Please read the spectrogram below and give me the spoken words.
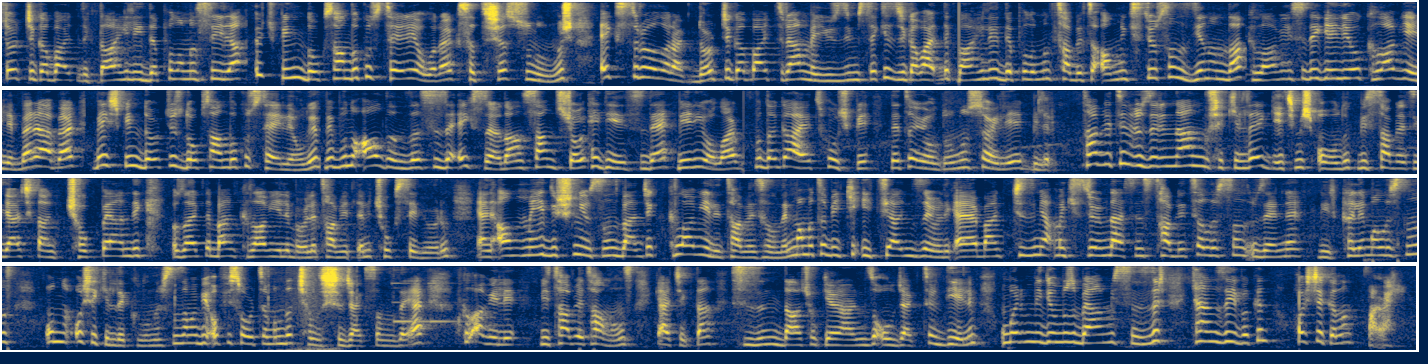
64 GB'lık dahili depolamasıyla 3099 TL olarak satışa sunulmuş. Ekstra olarak 4 GB RAM ve 128 GB'lık dahili depolamalı tableti almak istiyorsanız yanında klavyesi de geliyor. Klavye ile beraber 5499 TL oluyor ve bunu aldığınızda size ekstradan Samsung hediyesi de veriyorlar. Bu da gayet hoş bir detay olduğunu söyleyebilirim. Tabletin üzerinden bu şekilde geçmiş olduk. Biz tableti gerçekten çok beğendik. Özellikle ben klavyeli böyle tabletleri çok seviyorum. Yani almayı düşünüyorsanız bence klavyeli tablet alın derim. Ama tabii ki ihtiyacınıza yönelik. Eğer ben çizim yapmak istiyorum derseniz tableti alırsınız. Üzerine bir kalem alırsınız. Onu o şekilde kullanırsınız ama bir ofis ortamında çalışacaksanız eğer klavyeli bir tablet almanız gerçekten sizin daha çok yararınıza olacaktır diyelim. Umarım videomuzu beğenmişsinizdir. Kendinize iyi bakın. Hoşçakalın. Bay bay.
